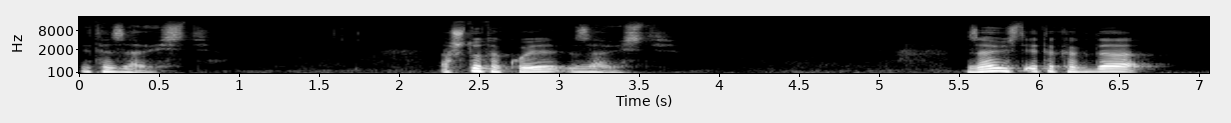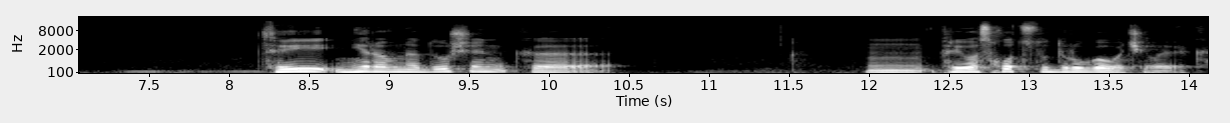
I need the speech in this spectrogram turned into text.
это зависть. А что такое зависть? Зависть – это когда ты неравнодушен к превосходству другого человека.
